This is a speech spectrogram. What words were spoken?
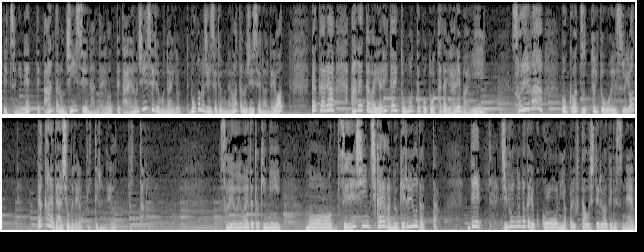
別にねってあんたの人生なんだよって。誰の人生でもないよって。僕の人生でもない。あんたの人生なんだよだからあなたはやりたいと思ったことをただやればいい。それは僕はずっといて応援するよって。だから大丈夫だよって言ってるんだよって言ったの。それを言われた時にもう全身力が抜けるようだった。で自分の中で心にやっぱり蓋をしてるわけですね。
